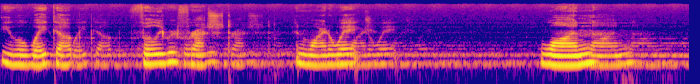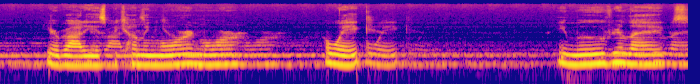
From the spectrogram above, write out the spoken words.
you will wake up fully refreshed and wide awake. One, your body is becoming more and more awake. You move your legs,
